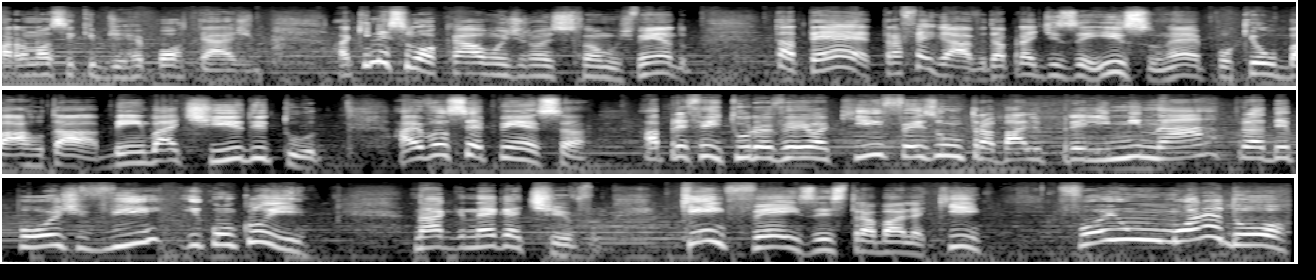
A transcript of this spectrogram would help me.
para a nossa equipe de reportagem. Aqui nesse local onde nós estamos vendo, tá até trafegável, dá para dizer isso, né? Porque o barro tá bem batido e tudo. Aí você pensa, a prefeitura veio aqui, fez um trabalho preliminar para depois vir e concluir negativo. Quem fez esse trabalho aqui foi um morador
